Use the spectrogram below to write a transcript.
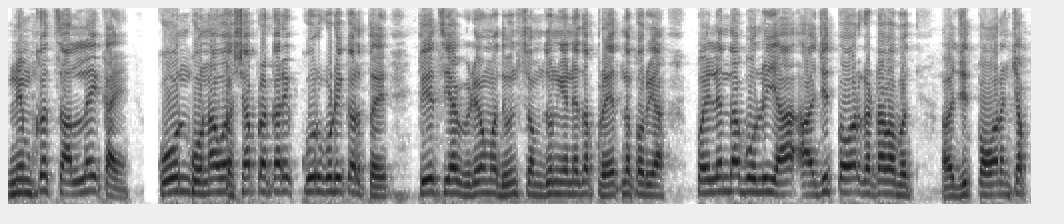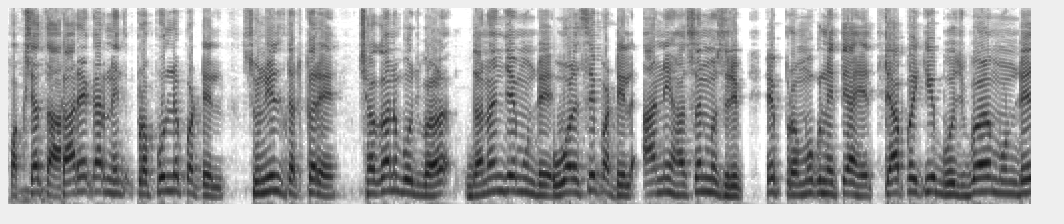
नेमकं चाललंय काय? कोण कोणावर अशा प्रकारे कुरगोडी करतंय? तेच या व्हिडिओमधून समजून घेण्याचा प्रयत्न करूया. पहिल्यांदा बोलूया अजित पवार गटाबाबत. अजित पवारांच्या पक्षाचा कार्यकारिणीत प्रफुल्ल पटेल सुनील तटकरे छगन भुजबळ धनंजय मुंडे वळसे पाटील आणि हसन मुश्रीफ हे प्रमुख नेते आहेत. त्यापैकी भुजबळ मुंडे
